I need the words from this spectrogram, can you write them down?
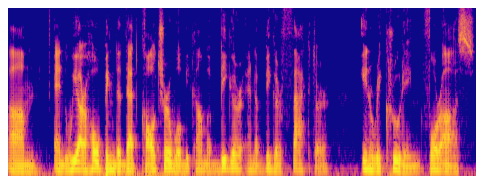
Um, and we are hoping that that culture will become a bigger and a bigger factor in recruiting for us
